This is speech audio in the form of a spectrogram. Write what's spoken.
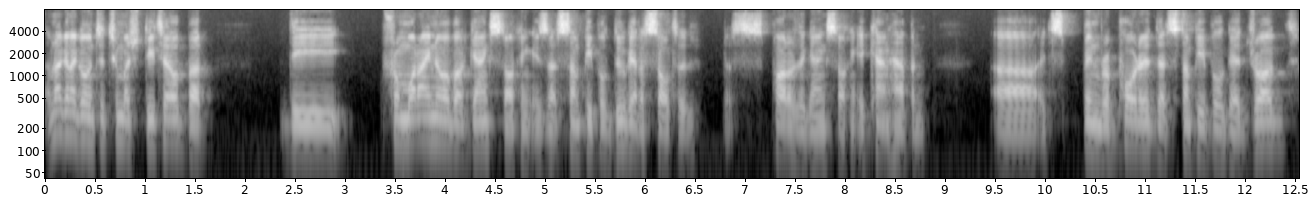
I'm not going to go into too much detail, but the from what I know about gang stalking is that some people do get assaulted. That's part of the gang stalking. It can happen. Uh, it's been reported that some people get drugged,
